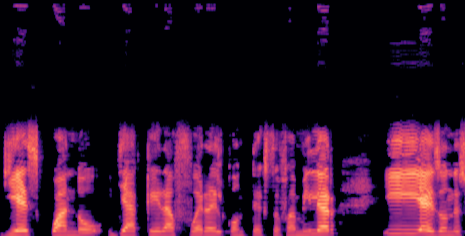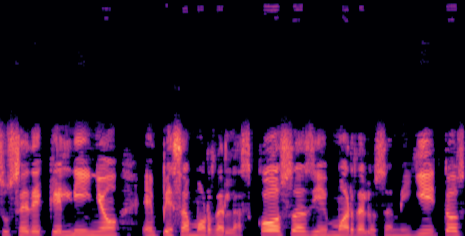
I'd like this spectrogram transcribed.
y es cuando ya queda fuera del contexto familiar y es donde sucede que el niño empieza a morder las cosas y muerde a los amiguitos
